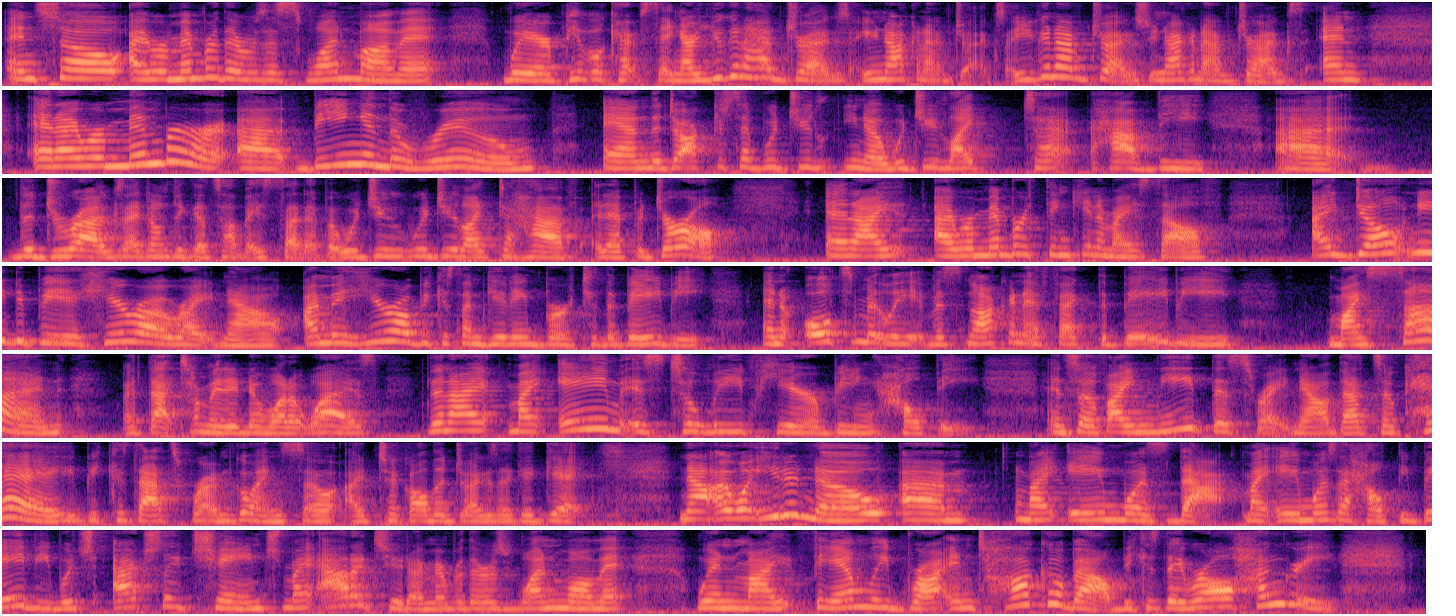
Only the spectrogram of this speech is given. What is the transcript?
And so I remember there was this one moment where people kept saying, "Are you going to have drugs? Are you not going to have drugs? Are you going to have drugs? You're not going to have drugs." And and I remember uh, being in the room, and the doctor said, "Would you, you know, would you like to have the uh, the drugs?" I don't think that's how they said it, but would you would you like to have an epidural? And I I remember thinking to myself, I don't need to be a hero right now. I'm a hero because I'm giving birth to the baby. And ultimately, if it's not going to affect the baby, my son, at that time I didn't know what it was, then I my aim is to leave here being healthy. And so if I need this right now, that's okay because that's where I'm going. So I took all the drugs I could get. Now I want you to know um, my aim was that. My aim was a healthy baby, which actually changed my attitude. I remember there was one moment when my family brought in Taco Bell because they were all hungry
